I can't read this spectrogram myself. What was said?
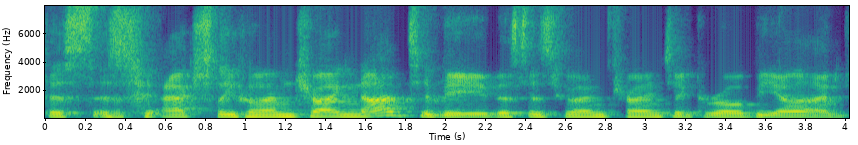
this is actually who I'm trying not to be. This is who I'm trying to grow beyond.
